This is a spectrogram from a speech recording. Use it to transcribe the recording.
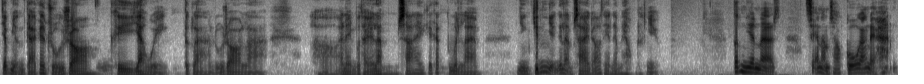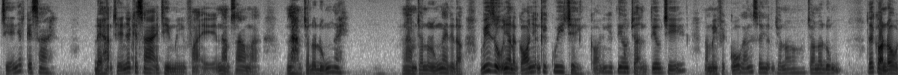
chấp nhận cả cái rủi ro khi giao quyền. Tức là rủi ro là uh, anh em có thể làm sai cái cách của mình làm nhưng chính những cái làm sai đó thì anh em mới học được nhiều. Tất nhiên là sẽ làm sao cố gắng để hạn chế nhất cái sai. Để hạn chế nhất cái sai thì mình phải làm sao mà làm cho nó đúng ngay làm cho nó đúng ngay từ đầu. Ví dụ như là có những cái quy trình có những cái tiêu chuẩn tiêu chí là mình phải cố gắng xây dựng cho nó cho nó đúng. Thế còn đâu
